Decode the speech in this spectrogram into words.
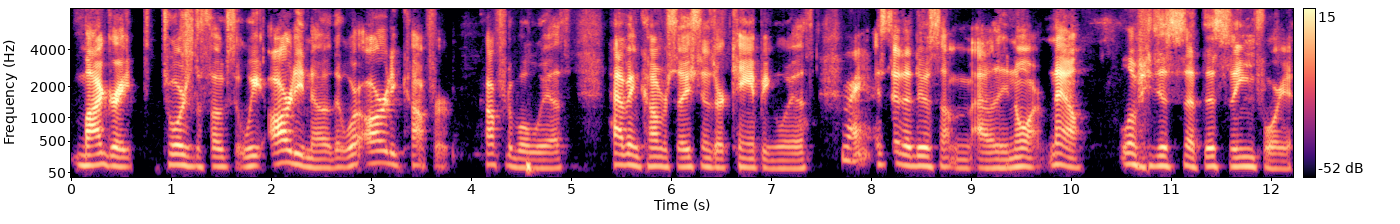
migrate towards the folks that we already know that we're already comfort comfortable with having conversations or camping with right instead of doing something out of the norm now let me just set this scene for you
